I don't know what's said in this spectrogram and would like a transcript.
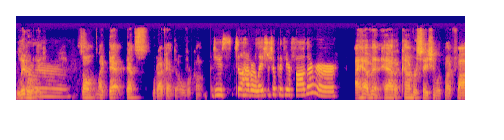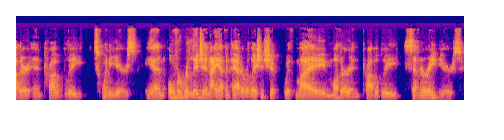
literally. Mm. So like that. That's what I've had to overcome. Do you still have a relationship with your father, or? I haven't had a conversation with my father in probably 20 years. And over religion, I haven't had a relationship with my mother in probably seven or eight years.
